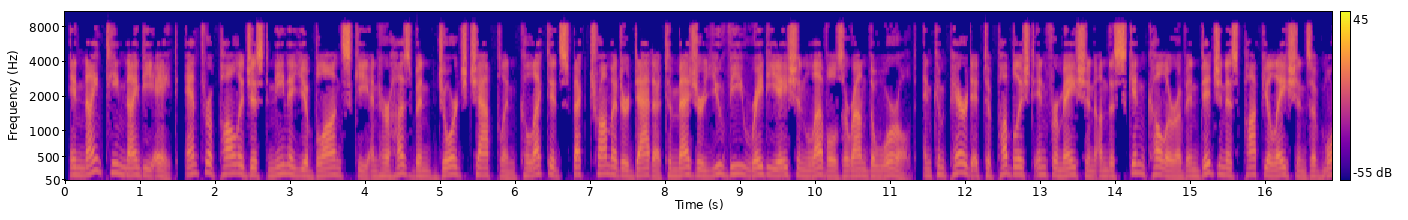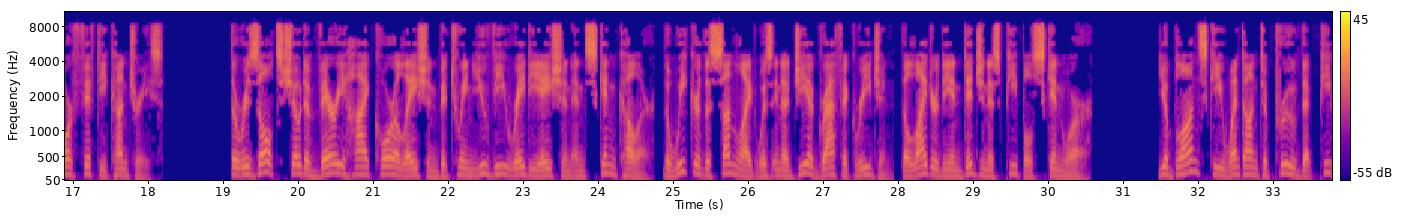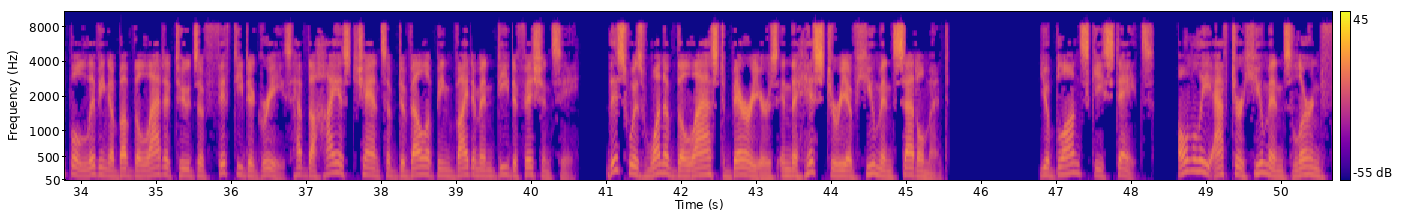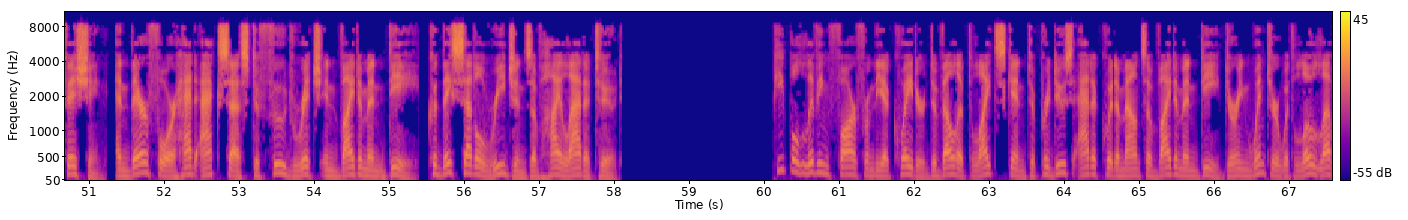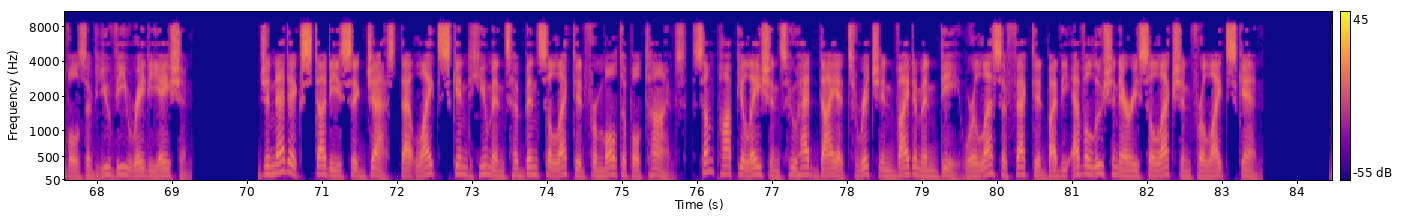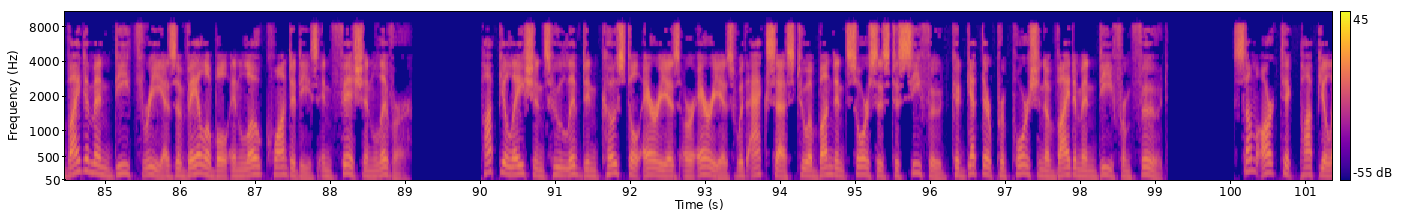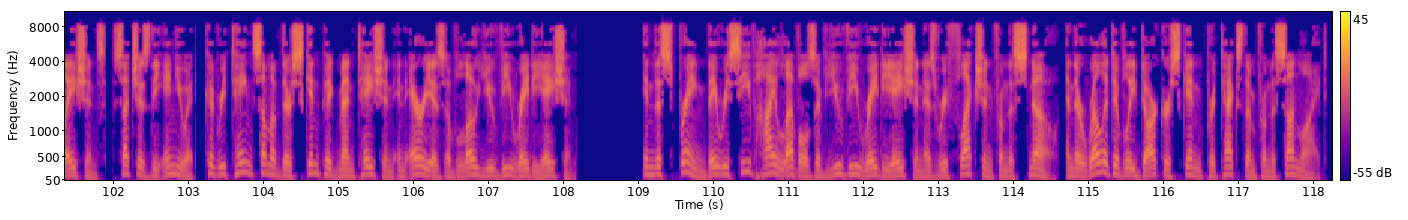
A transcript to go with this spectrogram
In 1998, anthropologist Nina Jablonski and her husband George Chaplin collected spectrometer data to measure UV radiation levels around the world, and compared it to published information on the skin color of indigenous populations of more 50 countries. The results showed a very high correlation between UV radiation and skin color. The weaker the sunlight was in a geographic region, the lighter the indigenous people's skin were. Jablonski went on to prove that people living above the latitudes of 50 degrees have the highest chance of developing vitamin D deficiency. This was one of the last barriers in the history of human settlement. Jablonski states, only after humans learned fishing, and therefore had access to food rich in vitamin D, could they settle regions of high latitude. People living far from the equator developed light skin to produce adequate amounts of vitamin D during winter with low levels of UV radiation. Genetic studies suggest that light-skinned humans have been selected for multiple times. Some populations who had diets rich in vitamin D were less affected by the evolutionary selection for light skin. Vitamin D3 is available in low quantities in fish and liver. Populations who lived in coastal areas or areas with access to abundant sources to seafood could get their proportion of vitamin D from food. Some Arctic populations, such as the Inuit, could retain some of their skin pigmentation in areas of low UV radiation. In the spring they receive high levels of UV radiation as reflection from the snow, and their relatively darker skin protects them from the sunlight.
